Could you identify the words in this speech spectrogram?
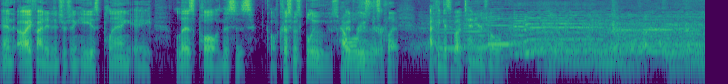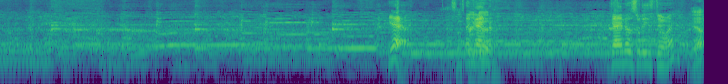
And I find it interesting, he is playing a Les Paul, and this is called Christmas Blues, How Red old Rooster. is this clip? I think it's about 10 years old. Yeah, That sounds The pretty guy good. guy knows what he's doing. Yeah,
